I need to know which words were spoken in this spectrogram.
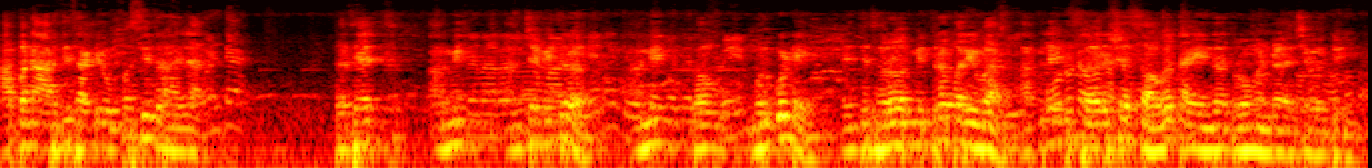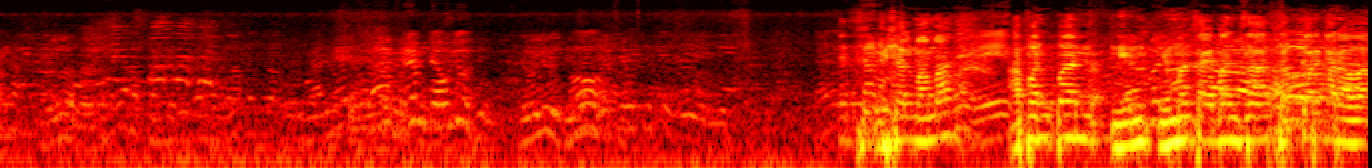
आपण आरतीसाठी उपस्थित राहिला तसेच आम्ही आमचे मित्र अमित भाऊ मुरकुटे यांचे सर्व मित्र परिवार आपले सहर्ष स्वागत आहे इंद्र ध्रुव मंडळाच्या वतीने. विशाल मामा आपण पण निमन साहेबांचा सत्कार करावा.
